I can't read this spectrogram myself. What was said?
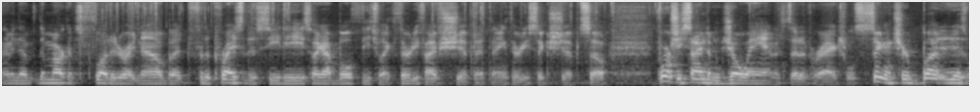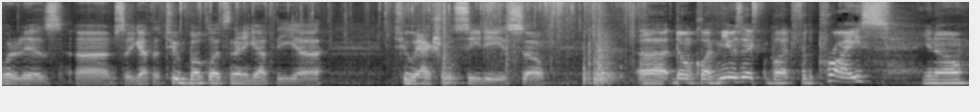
I mean, the, the market's flooded right now, but for the price of the CD, so I got both of these for like 35 shipped, I think, 36 shipped. So, fortunately, signed them Joanne instead of her actual signature, but it is what it is. Uh, so you got the two booklets, and then you got the uh, two actual CDs. So, uh, don't collect music, but for the price, you know,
